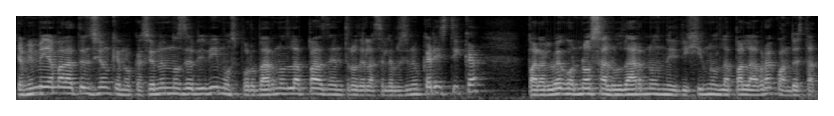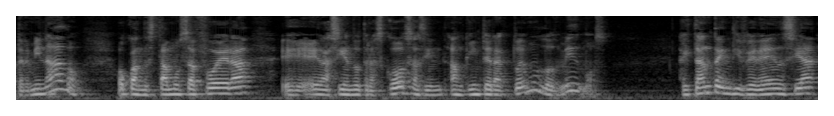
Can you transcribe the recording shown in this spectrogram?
Y a mí me llama la atención que en ocasiones nos desvivimos por darnos la paz dentro de la celebración eucarística para luego no saludarnos ni dirigirnos la palabra cuando está terminado o cuando estamos afuera eh, haciendo otras cosas, aunque interactuemos los mismos. Hay tanta indiferencia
